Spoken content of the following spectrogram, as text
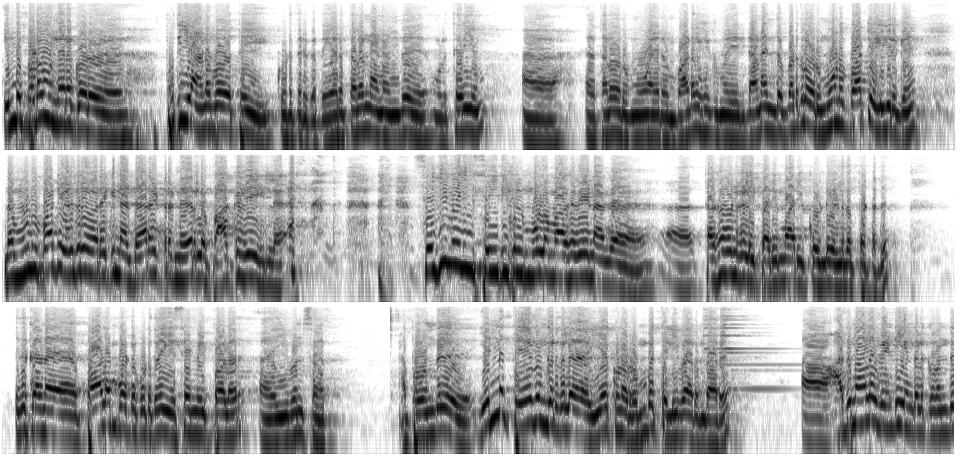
இந்த படம் வந்து எனக்கு ஒரு புதிய அனுபவத்தை கொடுத்திருக்கிறது. ஏறத்தாழ நான் வந்து உங்களுக்கு தெரியும். ஆஹ் ஏறத்தாழ ஒரு மூவாயிரம் பாடல்களுக்கு ஆனால் இந்த படத்தில் ஒரு மூணு பாட்டு எழுதியிருக்கேன். இந்த மூணு பாட்டு எழுதுற வரைக்கும் நான் டேரக்டர் நேரில் பார்க்கவே இல்லை. செவிவழி செய்திகள் மூலமாகவே நாங்கள் தகவல்களை பரிமாறிக்கொண்டு எழுதப்பட்டது. இதுக்கான பாலம் போட்டு கொடுத்தது இசையமைப்பாளர் யுவன் சார். அப்போ வந்து என்ன தேவைங்கிறதுல இயக்குனர் ரொம்ப தெளிவாக இருந்தாரு. அதனால வேண்டி எங்களுக்கு வந்து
